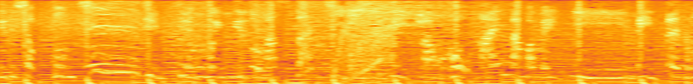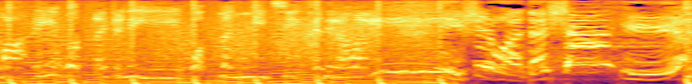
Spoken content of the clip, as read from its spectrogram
你的小公鸡天天为你做那三七。你老婆可爱那么美丽，你带着马咪，我带着你，我们一起开天两万里。你是我的鲨鱼。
